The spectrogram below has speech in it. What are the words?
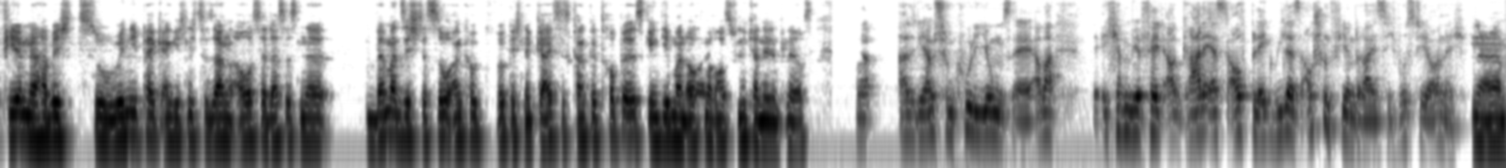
viel mehr habe ich zu Winnipeg eigentlich nicht zu sagen, außer dass es eine, wenn man sich das so anguckt, wirklich eine geisteskranke Truppe ist, gegen die man auch mal rausfliegen kann in den Playoffs. Ja, also die haben schon coole Jungs, ey. Aber ich habe mir fällt gerade erst auf, Blake Wheeler ist auch schon 34, wusste ich auch nicht. Ja.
